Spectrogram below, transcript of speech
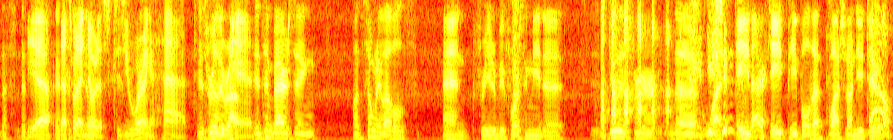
that's, that's. Yeah, that's what I noticed because you're wearing a hat. It's really rough. It's embarrassing on so many levels, and for you to be forcing me to do this for the what eight eight people that watch it on YouTube. No,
